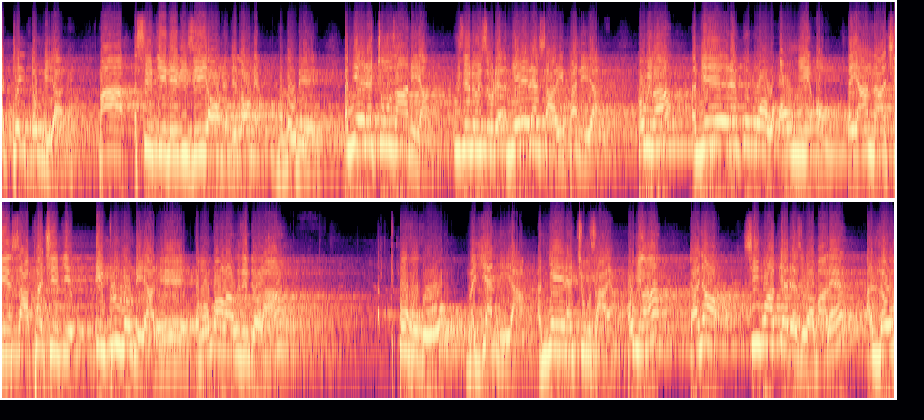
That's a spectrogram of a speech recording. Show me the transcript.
အထိတ်လုပ်နေရတယ်ငါအစဉ်ပြေနေပြီဈေးရောက်နေဒီလောက်နဲ့မလုပ်နဲ့အမြဲတမ်းစူးစမ်းနေရဦးဇင်းတို့ဆိုတဲ့အမြဲတမ်းစာတွေဖတ်နေရဟုတ်ပြီလားအမြဲတမ်းကိုယ့်ဘဝကိုအောင်မြင်အောင်တရားနာခြင်းစာဖတ်ခြင်းဖြင့် improve လုပ်နေရတယ်သဘောပေါက်လားဦးဇင်းပြောလားကိုယ့်ကိုယ်ကိုမရက်နေရအမြဲတမ်းကြိုးစားရဟုတ်ပြီလားဒါကြောင့်စီးပွားပြတ်တယ်ဆိုတာဘာလဲအလုံး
